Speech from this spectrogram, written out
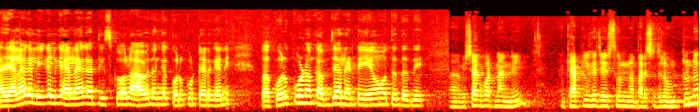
అది ఎలాగ లీగల్గా ఎలాగ తీసుకోవాలో ఆ విధంగా కొనుక్కుంటారు కానీ కొనుక్కోవడం కబ్జాలంటే ఏమవుతుంది అది? విశాఖపట్నాన్ని క్యాపిటల్గా చేస్తున్న పరిస్థితులు ఉంటూనే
